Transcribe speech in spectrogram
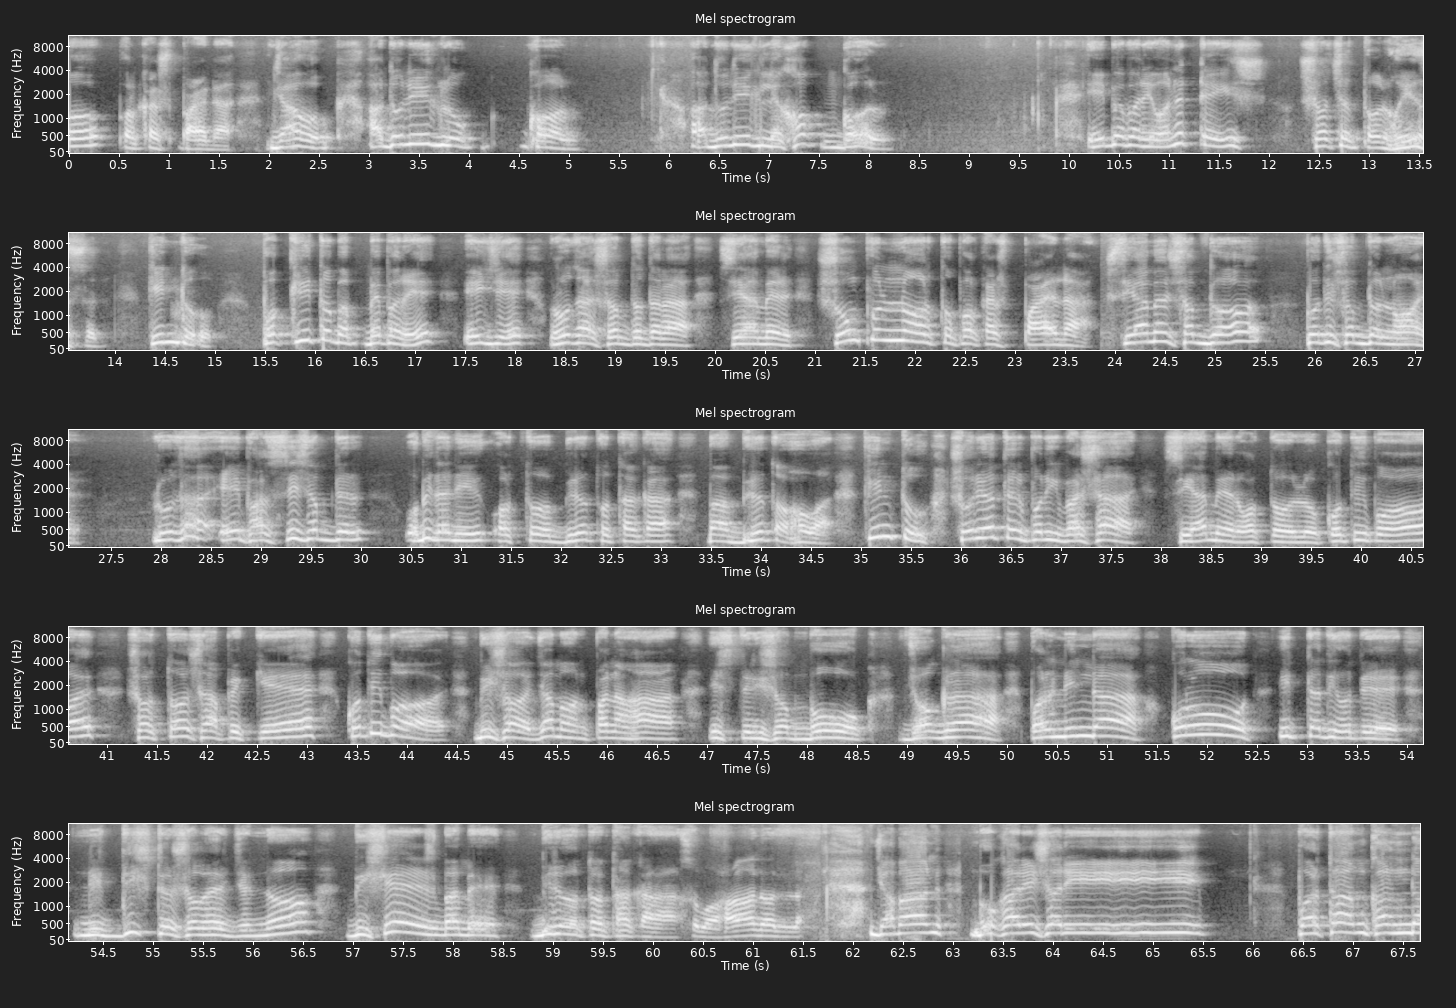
প্রকাশ পায় না। যা হোক, আধুনিক লোকগণ, আধুনিক লেখকগণ, এই ব্যাপারে অনেকটাই সচেতন হয়েছেন। কিন্তু প্রকৃত ব্যাপারে এই যে রোজা শব্দ দ্বারা সিয়ামের সম্পূর্ণ অর্থ প্রকাশ পায় না। সিয়ামের শব্দ প্রতিশব্দ নয়। রোজা এই ফার্সি শব্দের অভিধানী অর্থ বিরত থাকা বা বিরত হওয়া। কিন্তু শরীয়তের পরিভাষায় সিয়ামের অর্থ হলো কতিপয় শর্ত সাপেক্ষে কতিপয় বিষয়, যেমন পানাহার, স্ত্রী সম্ভোগ, ঝগড়া, পরনিন্দা, ক্রোধ ইত্যাদি হতে নির্দিষ্ট সময়ের জন্য বিশেষভাবে বিরত থাকা। সুবহান যেমন বোখারি শরীফ, প্রথম খণ্ড।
